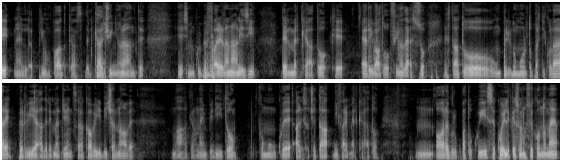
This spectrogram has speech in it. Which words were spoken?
benvenuti nel primo podcast del calcio ignorante e siamo qui per fare l'analisi del mercato che è arrivato fino adesso. È stato un periodo molto particolare per via dell'emergenza Covid-19, ma che non ha impedito comunque alle società di fare mercato. Mm, ho raggruppato qui se quelle che sono secondo me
